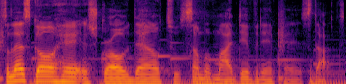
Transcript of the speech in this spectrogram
So let's go ahead and scroll down to some of my dividend paying stocks.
